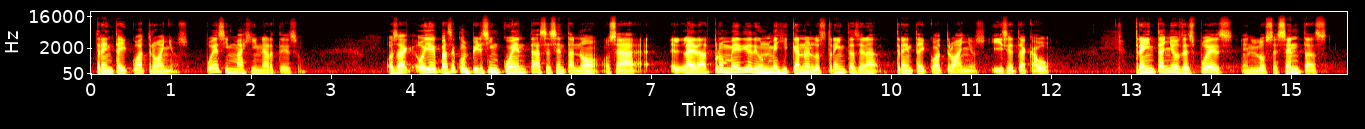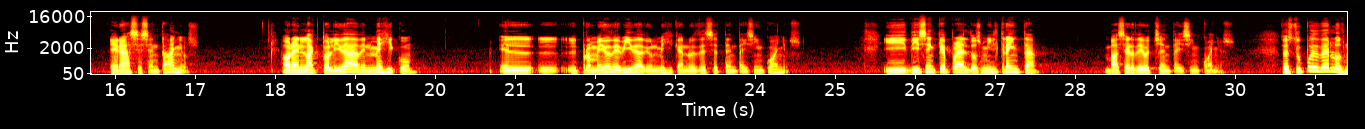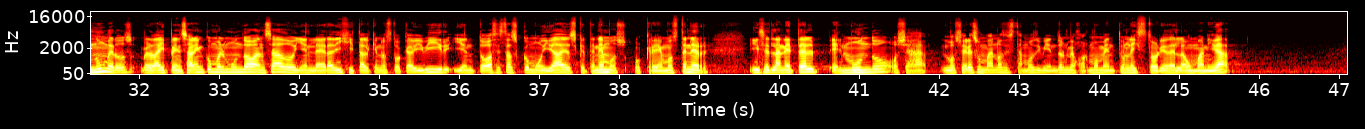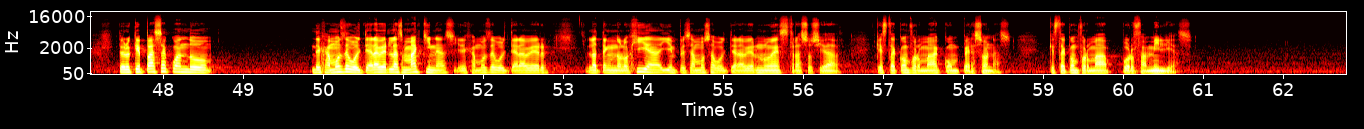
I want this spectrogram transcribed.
34 años. ¿Puedes imaginarte eso? O sea, oye, vas a cumplir 50, 60, no. O sea, la edad promedio de un mexicano en los 30 era 34 años y se te acabó. 30 años después, en los 60, era 60 años. Ahora, en la actualidad, en México, el, promedio de vida de un mexicano es de 75 años. Y dicen que para el 2030 va a ser de 85 años. Entonces tú puedes ver los números, ¿verdad? Y pensar en cómo el mundo ha avanzado y en la era digital que nos toca vivir y en todas estas comodidades que tenemos o creemos tener. Y dices, la neta, el, el mundo, o sea, los seres humanos estamos viviendo el mejor momento en la historia de la humanidad. Pero ¿qué pasa cuando dejamos de voltear a ver las máquinas y dejamos de voltear a ver la tecnología y empezamos a voltear a ver nuestra sociedad, que está conformada con personas, que está conformada por familias?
